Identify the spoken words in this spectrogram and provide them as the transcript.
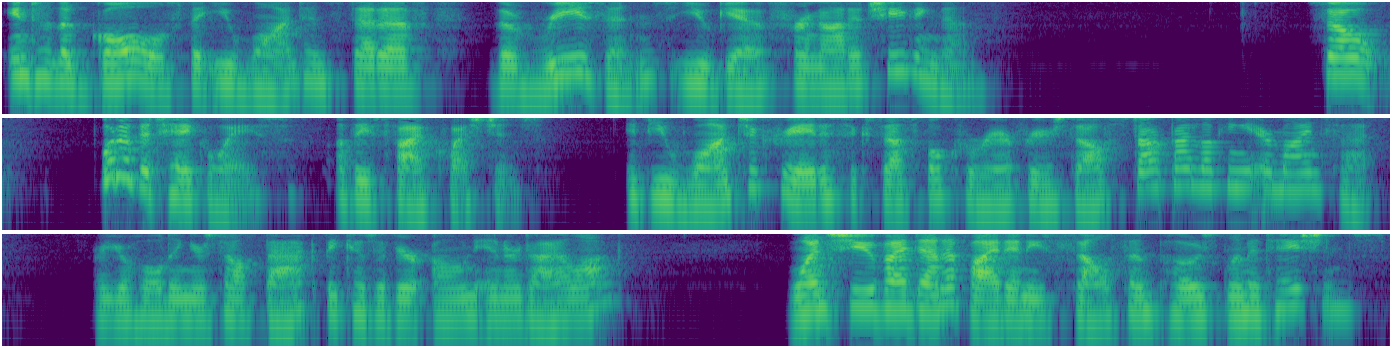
into the goals that you want instead of the reasons you give for not achieving them. So, what are the takeaways of these five questions? If you want to create a successful career for yourself, start by looking at your mindset. Are you holding yourself back because of your own inner dialogue? Once you've identified any self imposed limitations,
